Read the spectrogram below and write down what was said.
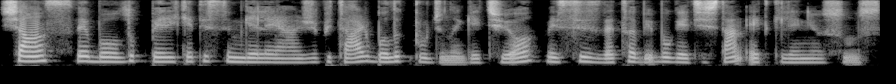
şans ve bolluk bereketi simgeleyen Jüpiter balık burcuna geçiyor ve siz de tabii bu geçişten etkileniyorsunuz.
